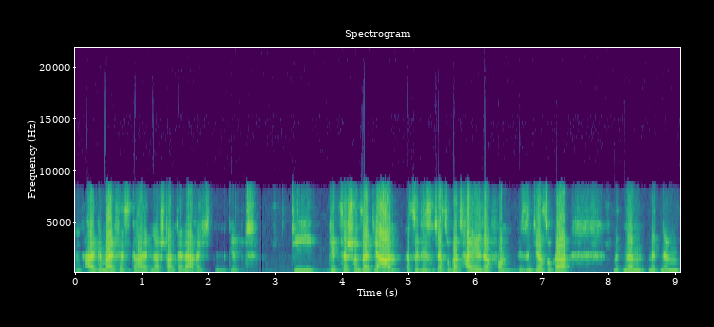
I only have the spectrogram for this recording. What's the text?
ein allgemein festgehaltener Stand der Nachrichten gibt. Die gibt es ja schon seit Jahren. Also wir sind ja sogar Teil davon. Wir sind ja sogar mit einem, mit einem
